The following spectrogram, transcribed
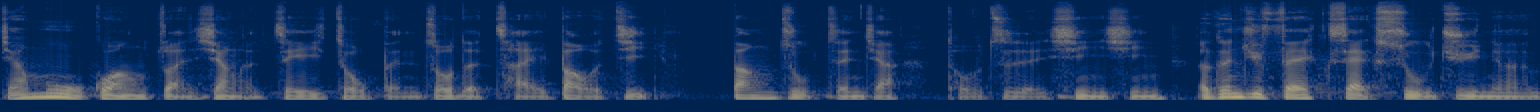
将目光转向了这一周本周的财报季，帮助增加投资人信心。而根据 FactSet 数据呢，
